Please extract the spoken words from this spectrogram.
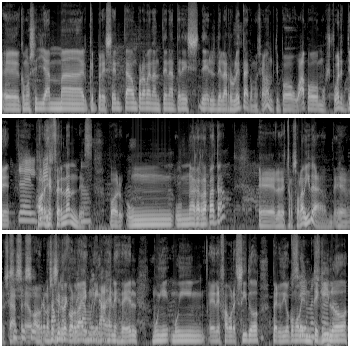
eh, ¿cómo se llama? El que presenta un programa en Antena 3 de, de la ruleta, ¿cómo se llama? Un tipo guapo, muy fuerte. El Jorge Chris. Fernández. Por un- una garrapata. Eh, le destrozó la vida. Eh, o sea, Sí, sí, sí, eh, no sé si recordáis grave. imágenes de él muy, muy eh, desfavorecido, perdió como Sí, me 20 suena. kilos.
